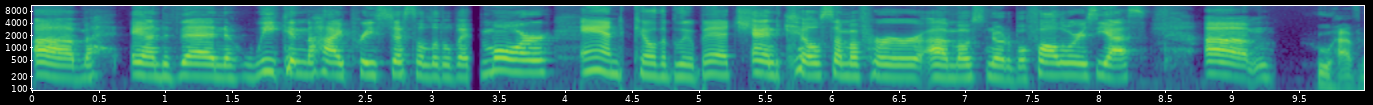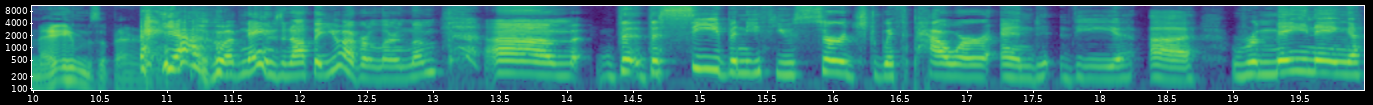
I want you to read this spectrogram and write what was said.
um, and then weaken the High Priestess a little bit more. And kill the Blue Bitch. And kill some of her uh, most notable followers, yes. Um, who have names apparently. yeah, who have names, not that you ever learn them. Um, the the sea beneath you surged with power, and the uh, remaining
